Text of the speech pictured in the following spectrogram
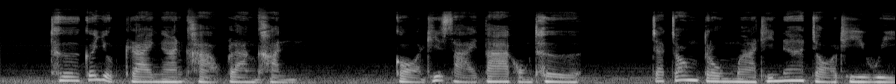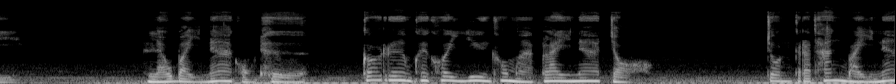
ๆเธอก็หยุดรายงานข่าวกลางคัน ก่อนที่สายตาของเธอ จะจ้องตรงมาที่หน้าจอทีวี แล้วใบหน้าของเธอ ก็เริ่มค่อยๆยื่นเข้ามาใกล้หน้าจอ จนกระทั่งใบหน้า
